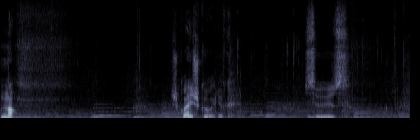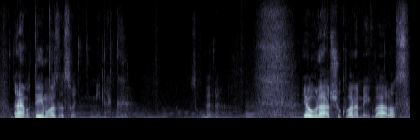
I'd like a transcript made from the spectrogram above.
Na. És akkor el is küldjük. Szűz. Nem, a téma az lesz, hogy minek. Szuper. Jó, lássuk, van-e még válasz.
